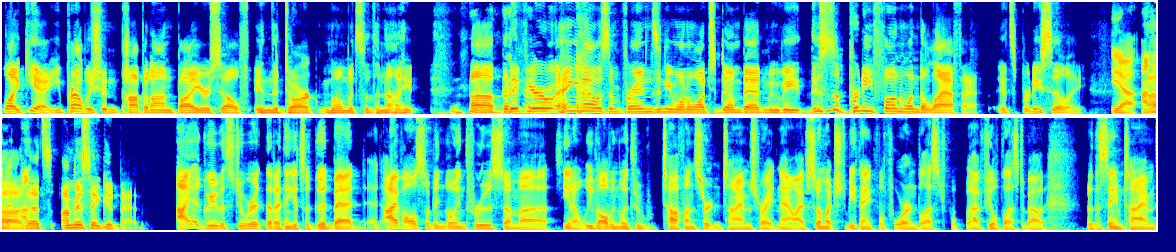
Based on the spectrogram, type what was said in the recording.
like, yeah, you probably shouldn't pop it on by yourself in the dark moments of the night. Uh, but if you're hanging out with some friends and you want to watch a dumb bad movie, this is a pretty fun one to laugh at. It's pretty silly. yeah, I'm gonna. uh, I'm- that's I'm gonna say good bad. I agree with Stuart that I think it's a good bad. I've also been going through some, uh, you know, we've all been going through tough, uncertain times right now. I have so much to be thankful for and blessed. For, I feel blessed about, but at the same time,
